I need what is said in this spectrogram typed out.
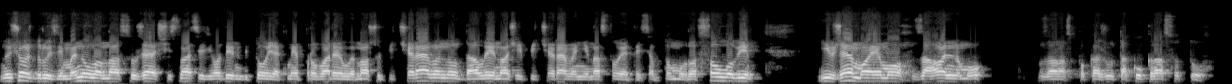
Ну що ж, друзі, минуло в нас вже 16 годин від того, як ми проварили нашу підчеревину, дали нашій підчеревині настоятися в тому розсолові. І вже маємо в загальному, зараз покажу таку красоту.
